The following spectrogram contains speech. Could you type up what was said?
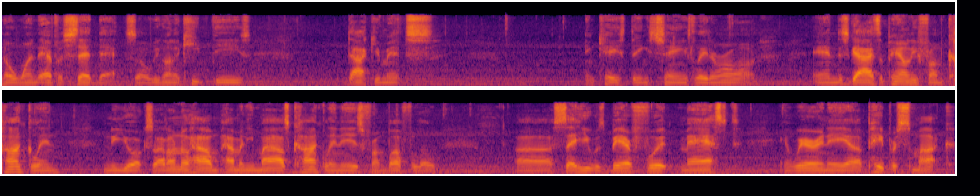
no one ever said that. So we're going to keep these documents in case things change later on. And this guy's apparently from Conklin, New York. So I don't know how, how many miles Conklin is from Buffalo. Uh, say he was barefoot, masked, and wearing a uh, paper smock.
